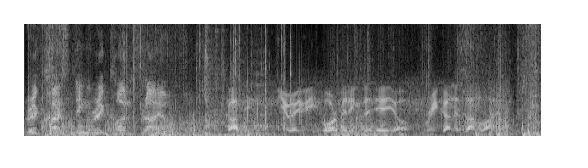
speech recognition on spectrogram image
Requesting recon flyover. Copy. UAV orbiting the AO. Recon is online.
